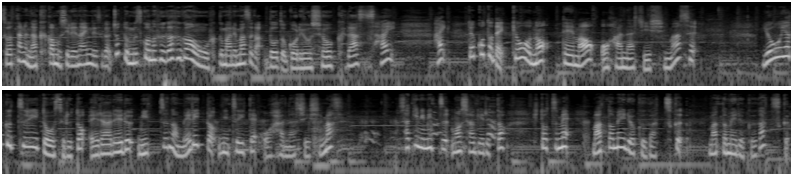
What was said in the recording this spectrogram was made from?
座ったら泣くかもしれないんですがちょっと息子のふがふが音を含まれますがどうぞご了承ください。はい。ということで今日のテーマをお話しします。ようやくツイートをすると得られる3つのメリットについてお話しします。先に3つ申し上げると1つ目まとめ力がつく。まとめ力がつく。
